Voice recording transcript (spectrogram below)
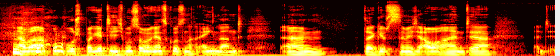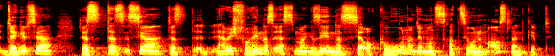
aber apropos Spaghetti, ich muss noch mal ganz kurz nach England. Ähm, da gibt es nämlich auch einen, der, da gibt es ja, das, das ist ja, das äh, habe ich vorhin das erste Mal gesehen, dass es ja auch Corona-Demonstrationen im Ausland gibt.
